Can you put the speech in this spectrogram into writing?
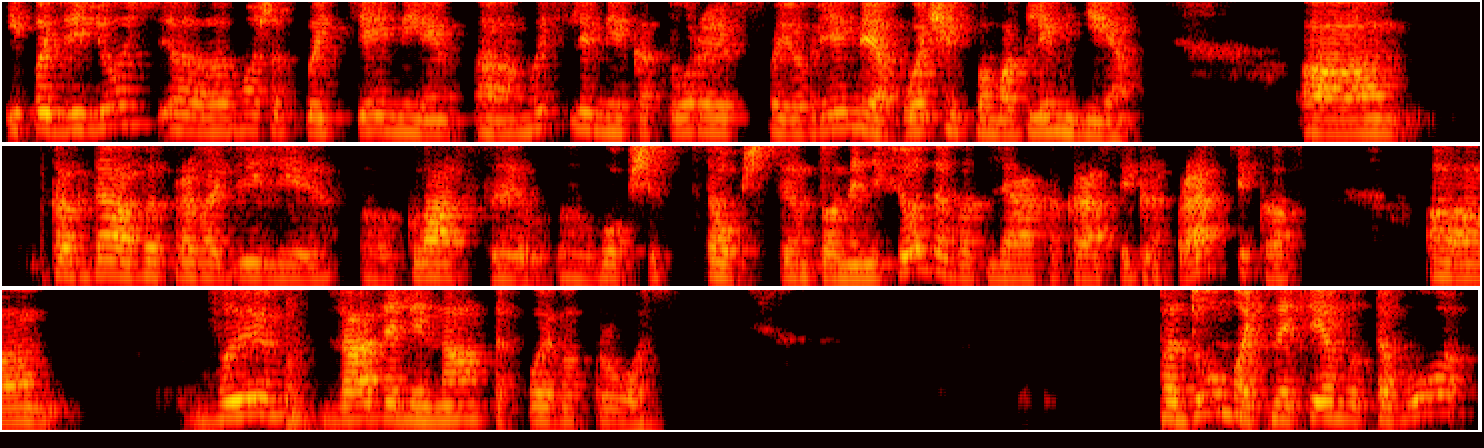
И поделюсь, э, может быть, теми э, мыслями, которые в свое время очень помогли мне. А, когда вы проводили э, классы в, обществе, в сообществе Антона Нефедова для как раз игропрактиков, а, вы задали нам такой вопрос. Подумать на тему того,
